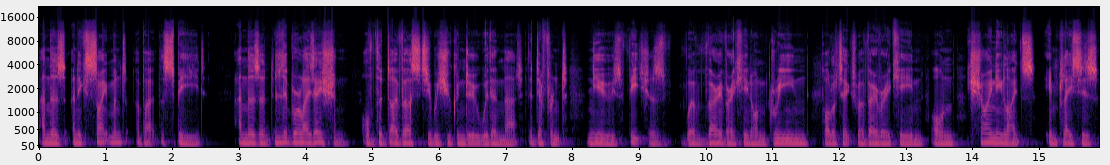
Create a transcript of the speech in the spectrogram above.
and there's an excitement about the speed, and there's a liberalization of the diversity which you can do within that, the different news features. We're very, very keen on green politics. We're very, very keen on shining lights in places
